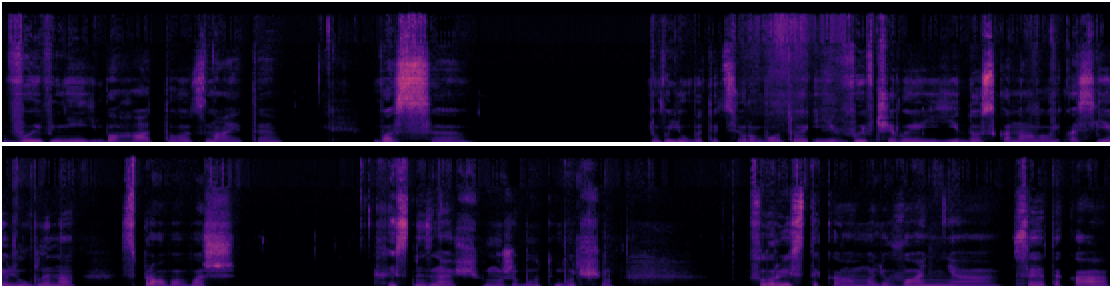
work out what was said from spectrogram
ви в ній багато знаєте. Вас е, ну, ви любите цю роботу і вивчили її досконало. Якась є улюблена справа. Ваш хист не знаю, що може бути, будь-що. Флористика, малювання це така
